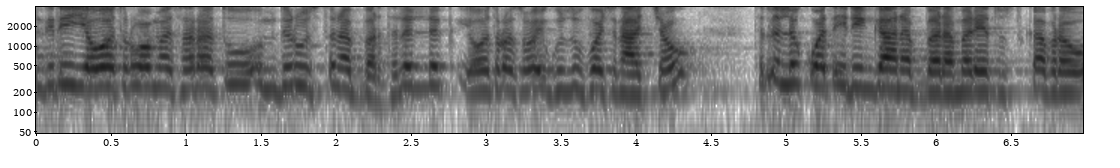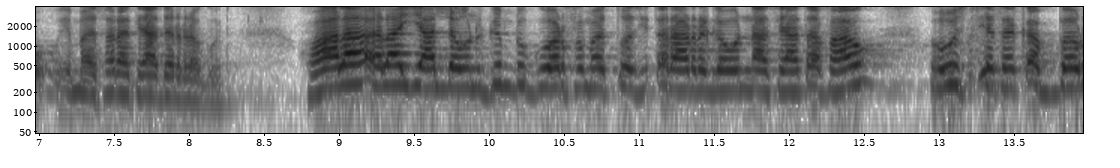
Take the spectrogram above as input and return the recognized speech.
እንግዲህ የወትሮ መሰረቱ እምድር ውስጥ ነበር። ትልልቅ የወትሮ ሰዎች ጉዙፎች ናቸው። ትልልቅ ወጢ ድንጋ ነበረ መሬት ውስጥ ቀብረው መሰረት ያደረጉት። ኋላ እላይ ያለውን ግንብ ጎርፍ መጥቶ ሲጠራርገውና ሲያጠፋው ውስጥ የተቀበሩ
